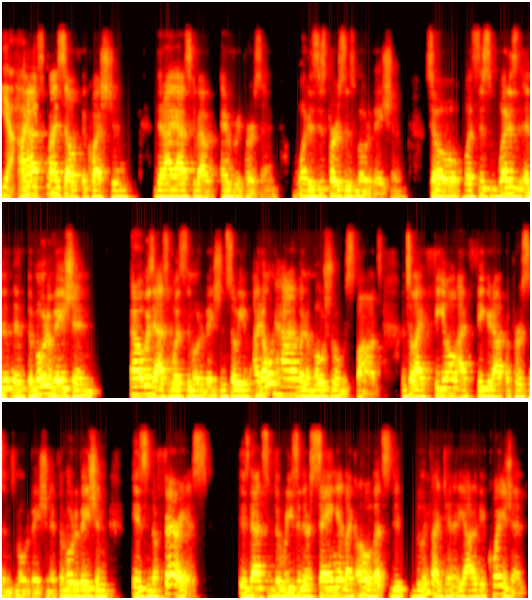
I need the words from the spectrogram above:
yeah how I do you ask myself the question that i ask about every person what is this person's motivation? So what's this what is and the motivation i always ask what's the motivation? So if i don't have an emotional response until I feel I've figured out the person's motivation. If the motivation is nefarious, is that's the reason they're saying it? Like, oh, let's leave identity out of the equation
